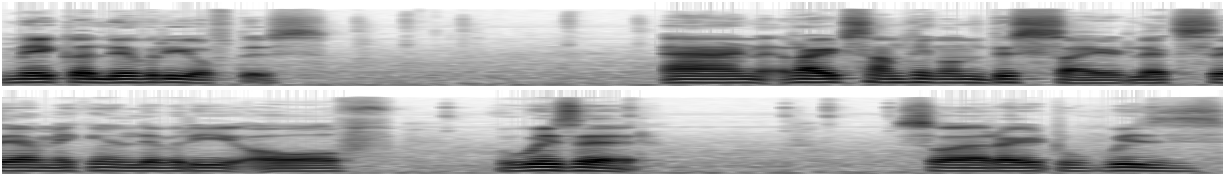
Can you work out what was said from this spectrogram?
make a livery of this and write something on this side, let's say I'm making a livery of Wizz Air. So I write Wizz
